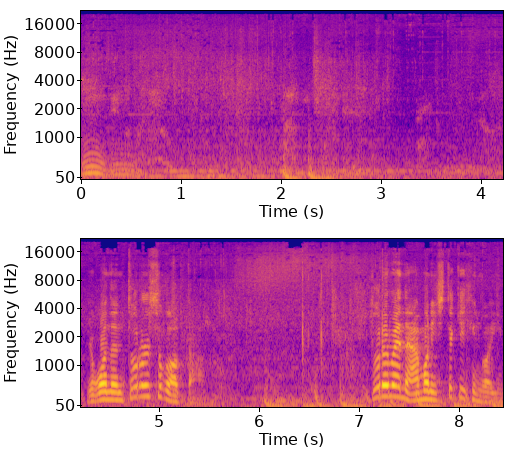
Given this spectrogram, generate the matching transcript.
음, 음. 요거는 뚫을 수가 없다. 뚫으면 시트키 킨 거임.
